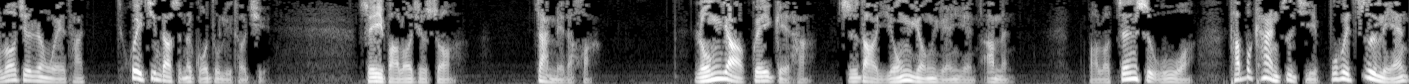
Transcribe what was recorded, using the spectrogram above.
罗就认为他会进到神的国度里头去。所以保罗就说。赞美的话，荣耀归给他，直到永永远远。阿门。保罗真是无我，他不看自己，不会自怜，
